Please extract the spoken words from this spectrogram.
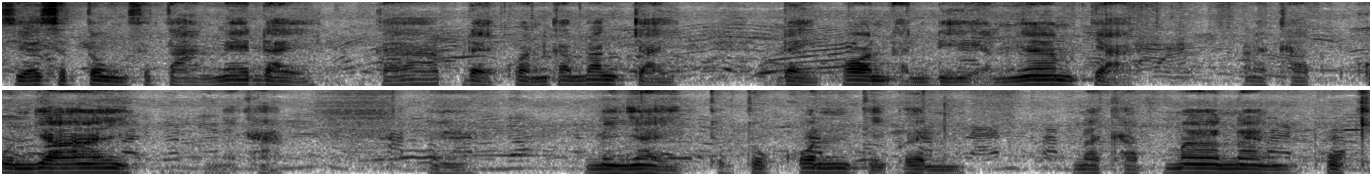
เสียสตงสตางแน่ใดกราบได้ควันกำลังใจได้พรอันดีอันงามจากนะครับ คุณยายนะครับไม่ใหญ่ทุกๆคนที่เพิ่นนะครับ มานั่งผูกแข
